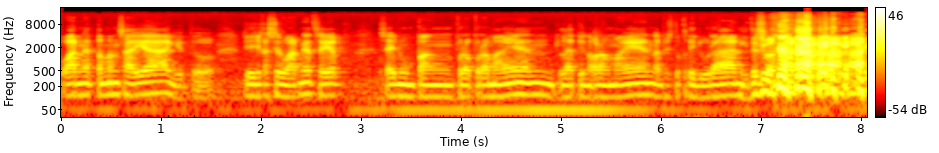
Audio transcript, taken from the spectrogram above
warnet teman saya gitu jadi kasir warnet saya saya numpang pura-pura main, liatin orang main, habis itu ketiduran gitu dua hari.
